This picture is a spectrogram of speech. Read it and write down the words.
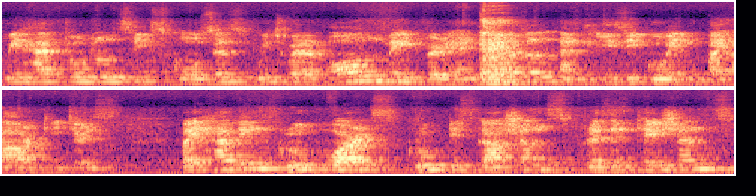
we had total six courses which were all made very enjoyable and easygoing by our teachers. By having group works, group discussions, presentations,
